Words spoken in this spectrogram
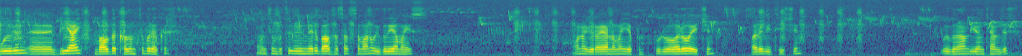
Bu ürün e, bir ay balda kalıntı bırakır. Onun için bu tür ürünleri bal hasat zamanı uygulayamayız. Ona göre ayarlamayı yapın. Bu varroa için, arı biti için uygulanan bir yöntemdir.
